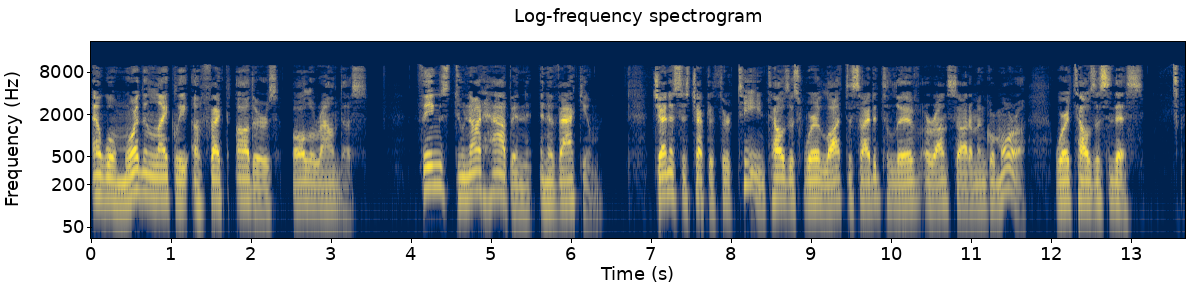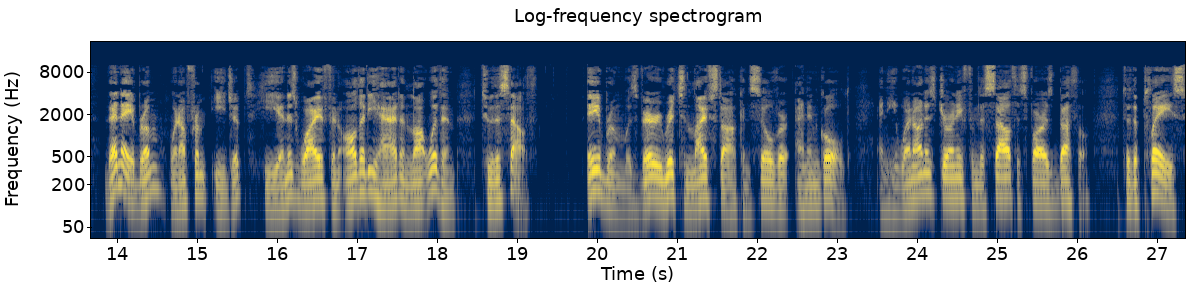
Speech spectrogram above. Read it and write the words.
and will more than likely affect others all around us. Things do not happen in a vacuum. Genesis chapter 13 tells us where Lot decided to live around Sodom and Gomorrah, where it tells us this. Then Abram went up from Egypt, he and his wife and all that he had, and Lot with him, to the south. Abram was very rich in livestock and silver and in gold, and he went on his journey from the south as far as Bethel, to the place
